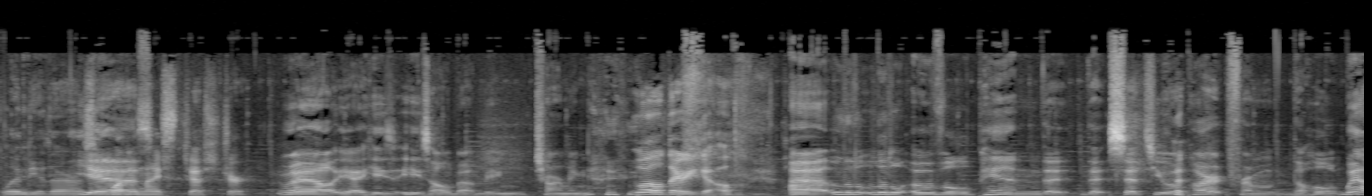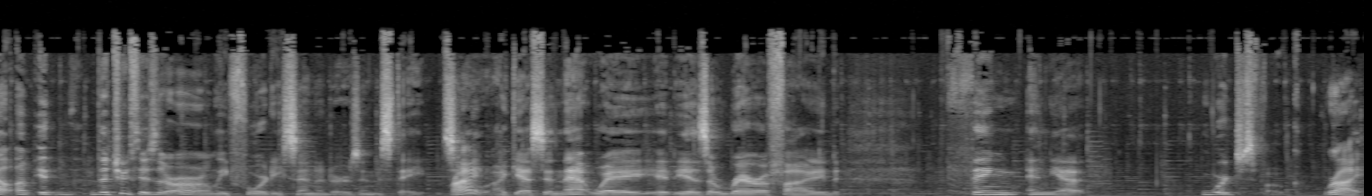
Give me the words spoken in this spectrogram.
Lindy there. What a nice gesture. well, yeah, he's he's all about being charming. Well, there you go. uh, little little oval pin that that sets you apart from the whole. Well, um, it, the truth is there are only forty senators in the state, so Right. I guess in that way it is a rarefied thing, and yet we're just folk, Right.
